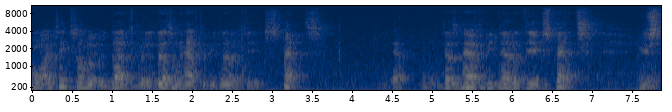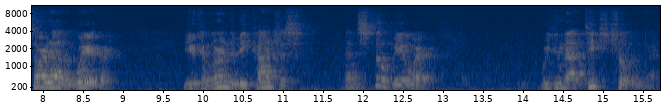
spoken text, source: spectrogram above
Oh, I think some of it does, but it doesn't have to be done at the expense. Yeah. It doesn't have to be done at the expense. You mm-hmm. start out aware, you can learn to be conscious and still be aware. We do not teach children that.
